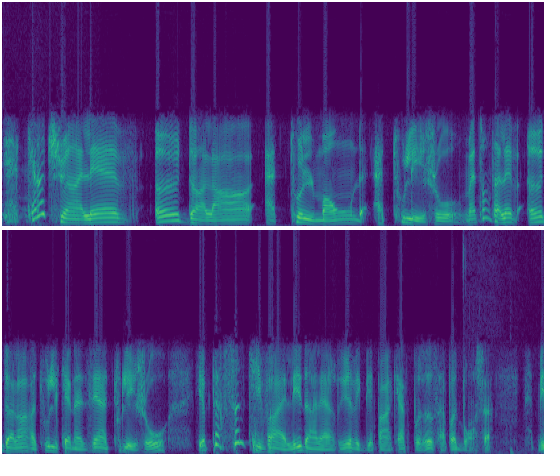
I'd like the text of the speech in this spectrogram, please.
quand tu enlèves un dollar à tout le monde à tous les jours, mettons que tu enlèves un dollar à tous les Canadiens à tous les jours, il n'y a personne qui va aller dans la rue avec des pancartes pour ça, ça n'a pas de bon sens. Mais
